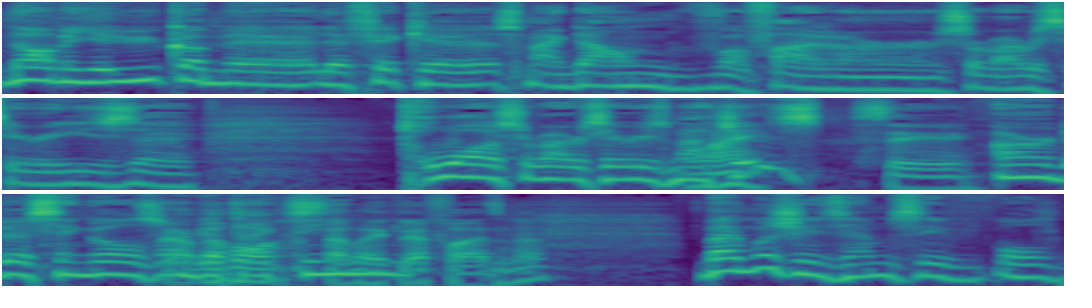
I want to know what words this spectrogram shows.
non, mais il y a eu comme euh, le fait que SmackDown va faire un Survivor Series, euh, trois Survivor Series matches. ouais, c'est. Un de singles, J'ai un hâte de tag team. ça va être le fun, là. Ben, moi, je les aime, c'est old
